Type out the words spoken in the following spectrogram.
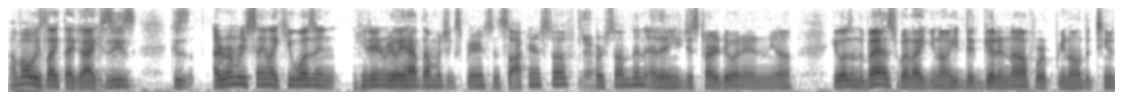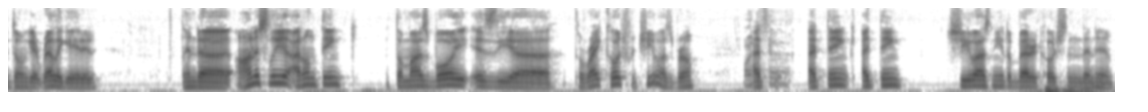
I've always liked that guy because he's because I remember he's saying like he wasn't he didn't really have that much experience in soccer and stuff Yeah. or something, and then he just started doing it, and you know he wasn't the best, but like you know he did good enough where you know the teams don't get relegated. And uh honestly, I don't think Tomas Boy is the uh the right coach for Chivas, bro. Why'd I you say th- that? I think I think Chivas need a better coach than, than him.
